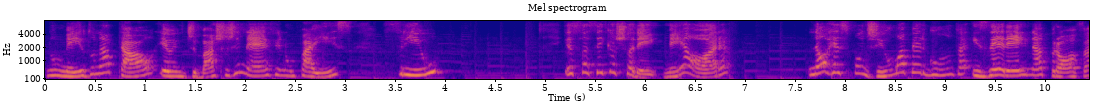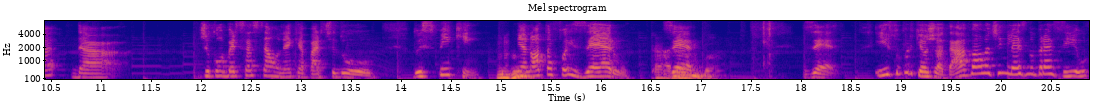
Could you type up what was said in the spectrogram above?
No meio do Natal, eu debaixo de neve, num país frio, eu só sei que eu chorei meia hora, não respondi uma pergunta e zerei na prova da, de conversação, né? Que é a parte do, do speaking. Uhum. Minha nota foi zero. Caramba. Zero. Zero. Isso porque eu já dava aula de inglês no Brasil,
